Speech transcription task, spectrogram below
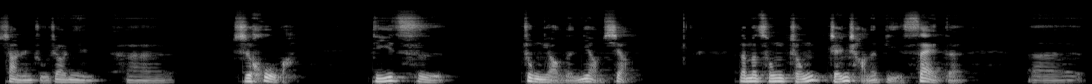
上任主教练呃。之后吧，第一次重要的亮相。那么从整整场的比赛的呃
